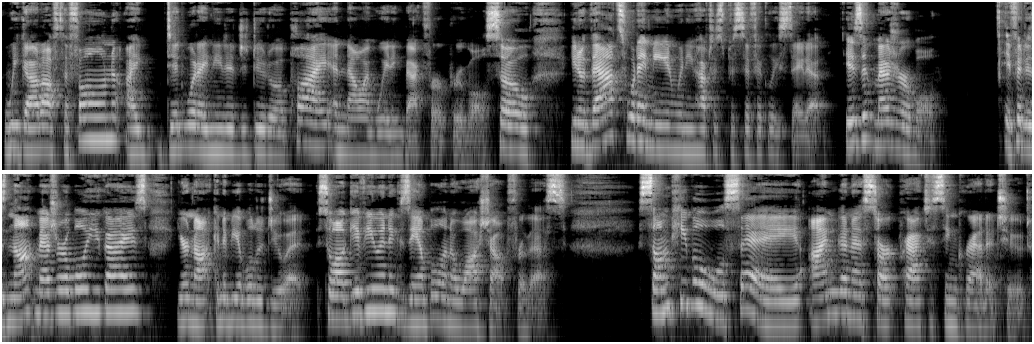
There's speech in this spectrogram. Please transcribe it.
we got off the phone. I did what I needed to do to apply. And now I'm waiting back for approval. So, you know, that's what I mean when you have to specifically state it. Is it measurable? If it is not measurable, you guys, you're not going to be able to do it. So I'll give you an example and a washout for this. Some people will say, I'm going to start practicing gratitude.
